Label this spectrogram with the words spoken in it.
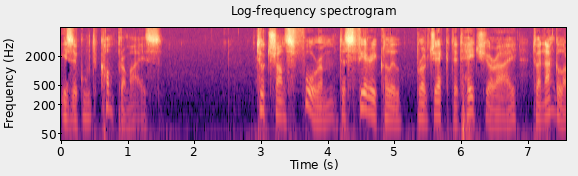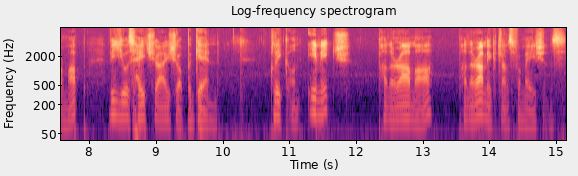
is a good compromise. To transform the spherical projected HDRI to an angular map, we use HDRI Shop again. Click on Image, Panorama, Panoramic Transformations.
